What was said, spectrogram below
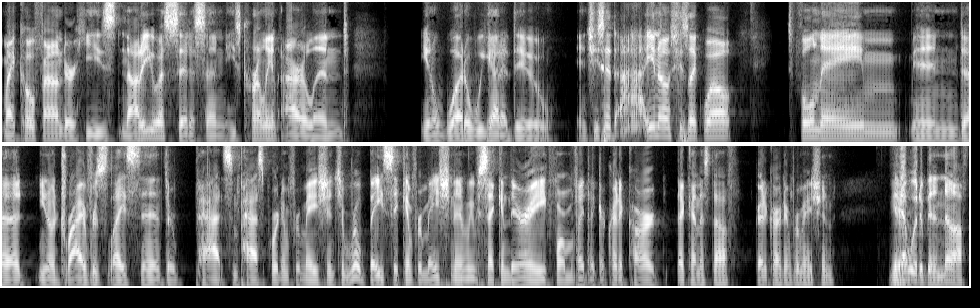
my co-founder, he's not a U.S. citizen. He's currently in Ireland. You know, what do we got to do? And she said, ah, you know, she's like, well, full name and uh, you know, driver's license or pat some passport information, some real basic information, and we have secondary form of like, like a credit card, that kind of stuff, credit card information. Yeah. And that would have been enough.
